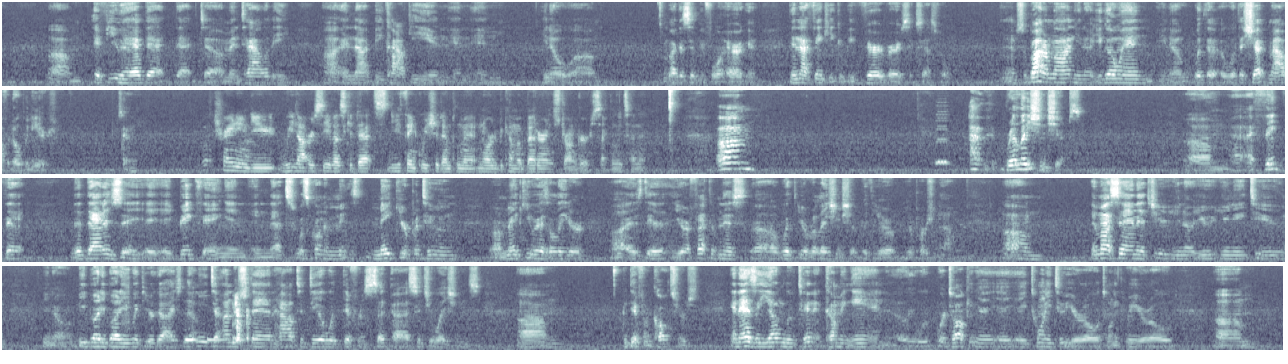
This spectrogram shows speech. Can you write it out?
um, if you have that that uh, mentality uh, and not be cocky and, and, and you know, um, like I said before, arrogant, then I think he could be very very successful. And so bottom line, you know, you go in, you know, with a with a shut mouth and open ears. So. What training do you, we not receive as cadets do you think we should implement in order to become a better and stronger second lieutenant? Um, relationships. Um, I, I, think that that, that is a, a, a big thing, and, and that's what's going to make your platoon or make you as a leader uh, is the, your effectiveness uh, with your relationship with your, your personnel. Um, am I saying that you you know you, you need to you know, be buddy buddy with your guys. They need to understand how to deal with different uh, situations, um, different cultures. And as a young lieutenant coming in, we- we're talking a, a, a 22 year old, 23 year old um,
